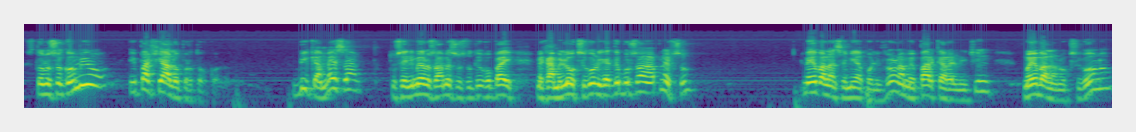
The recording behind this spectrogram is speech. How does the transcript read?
Στο νοσοκομείο υπάρχει άλλο πρωτόκολλο. Μπήκα μέσα, τους ενημέρωσα αμέσως ότι έχω πάει με χαμηλό οξυγόνο γιατί δεν μπορούσα να αναπνεύσω. Με έβαλαν σε μια πολυθρόνα, με πάρκαραν εκεί, μου έβαλαν οξυγόνο.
